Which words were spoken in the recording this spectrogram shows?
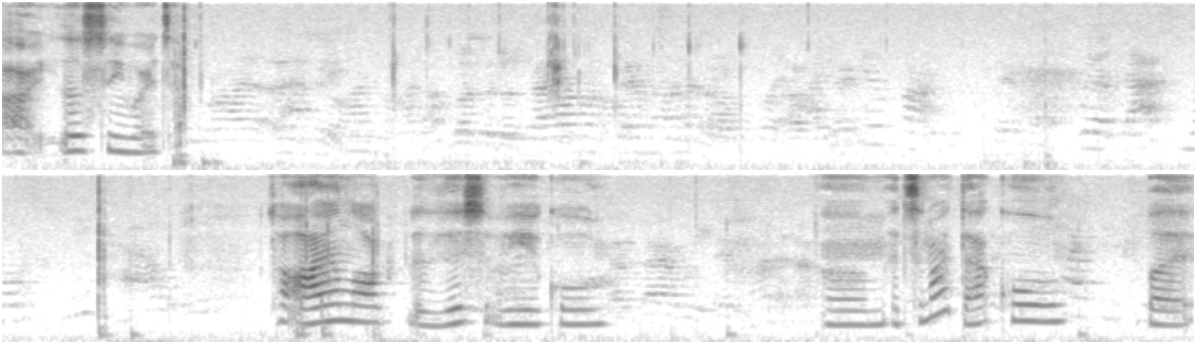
Alright, let's see where it's at. So I unlocked this vehicle. Um, it's not that cool, but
